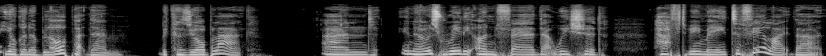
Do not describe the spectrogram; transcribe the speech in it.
you're going to blow up at them because you're black. And, you know, it's really unfair that we should have to be made to feel like that.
